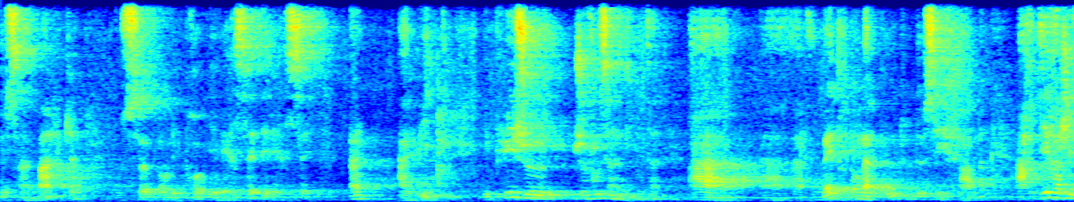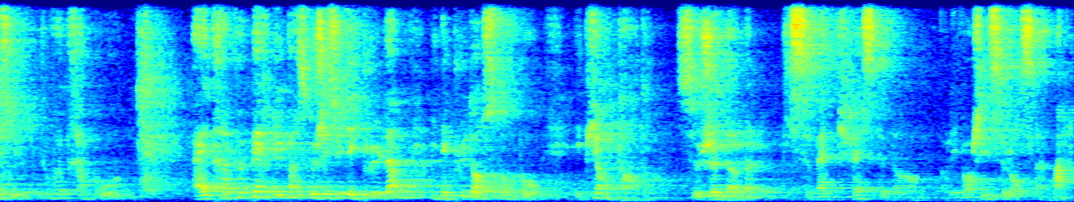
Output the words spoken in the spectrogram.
de Saint Marc, nous sommes dans les premiers versets, des versets 1 à 8. Et puis je, vous invite à, vous mettre dans la peau de ces femmes, à redire à Jésus tout votre amour, à être un peu perdu parce que Jésus n'est plus là, il n'est plus dans ce tombeau, et puis entendre ce jeune homme qui se manifeste dans, l'évangile selon saint Marc,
